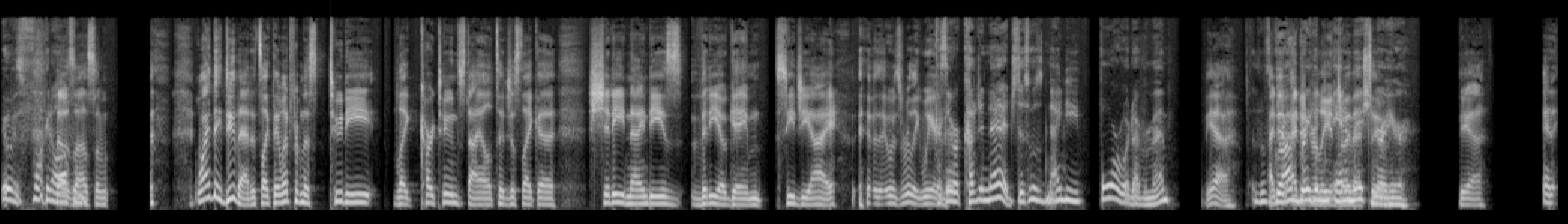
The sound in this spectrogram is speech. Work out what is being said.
It was fucking awesome. That was awesome. awesome. Why'd they do that? It's like they went from this 2D like cartoon style to just like a shitty 90s video game CGI. It, was really weird. Because they were cutting edge. This was '94, whatever, man. yeah. I did- I did really enjoy that animation too. right here. Yeah. And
